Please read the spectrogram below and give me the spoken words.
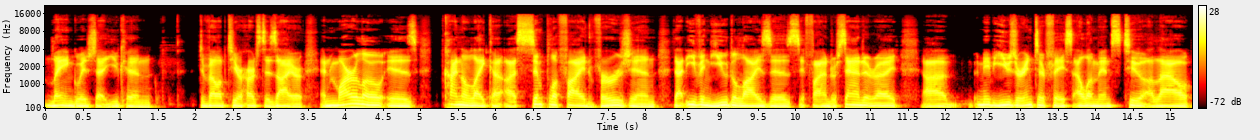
language that you can develop to your heart's desire, and Marlowe is kind of like a, a, simplified version that even utilizes, if I understand it right, uh, maybe user interface elements to allow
